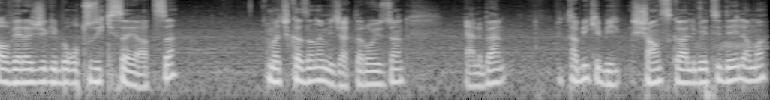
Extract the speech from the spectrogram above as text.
averajı gibi 32 sayı atsa maçı kazanamayacaklar. O yüzden yani ben tabii ki bir şans galibiyeti değil ama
